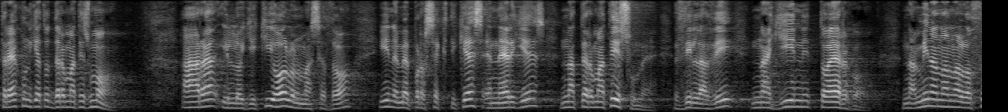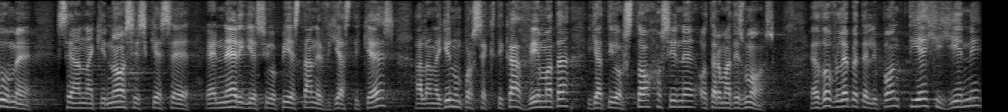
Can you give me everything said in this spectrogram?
τρέχουν για τον τερματισμό. Άρα η λογική όλων μας εδώ είναι με προσεκτικές ενέργειες να τερματίσουμε, δηλαδή να γίνει το έργο. Να μην αναλωθούμε σε ανακοινώσεις και σε ενέργειες οι οποίες θα είναι βιαστικές, αλλά να γίνουν προσεκτικά βήματα, γιατί ο στόχος είναι ο τερματισμός. Εδώ βλέπετε λοιπόν τι έχει γίνει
